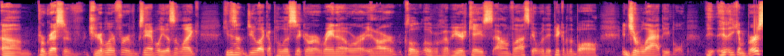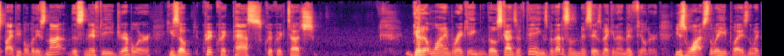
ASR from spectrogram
um, progressive dribbler, for example. He doesn't like he doesn't do like a Pulisic or a Reyna or in our local club here case, Alan Velasco, where they pick up the ball and dribble at people. He, he, can burst by people, but he's not this nifty dribbler. He's a quick, quick pass, quick, quick touch, good at line breaking, those kinds of things. But that doesn't say he's making him a midfielder. You just watch the way he plays and the way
